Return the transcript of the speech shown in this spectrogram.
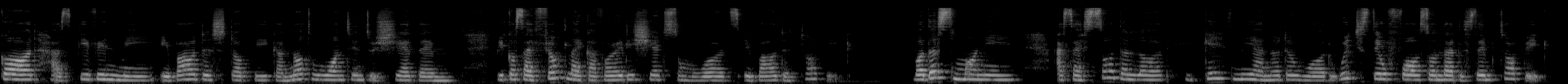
God has given me about this topic and not wanting to share them because I felt like I've already shared some words about the topic. But this morning, as I saw the Lord, He gave me another word which still falls under the same topic.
